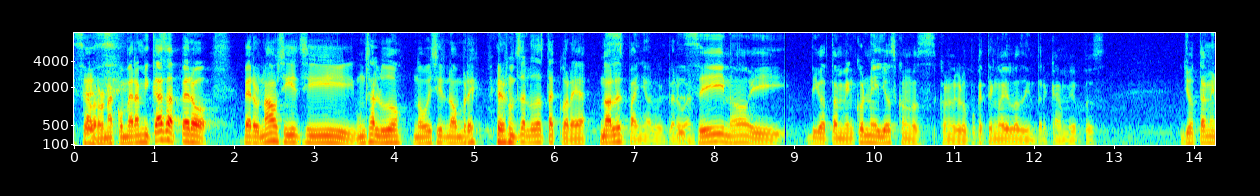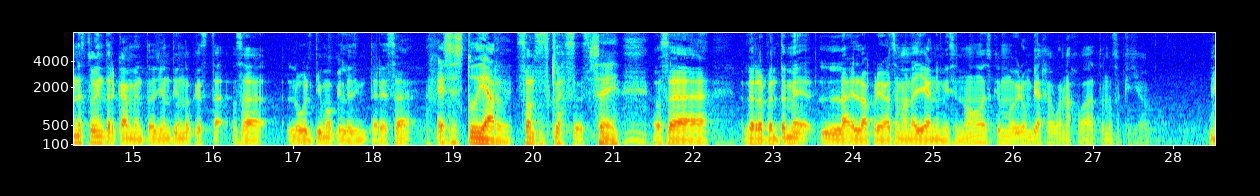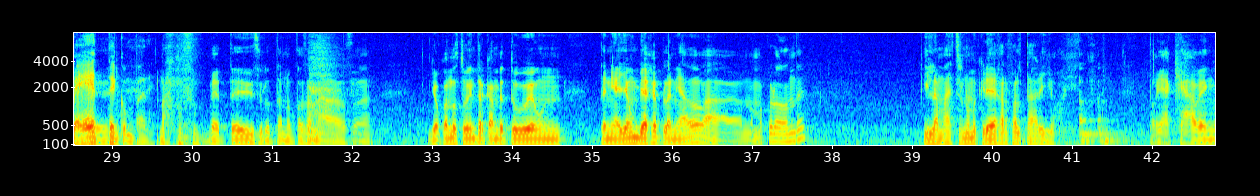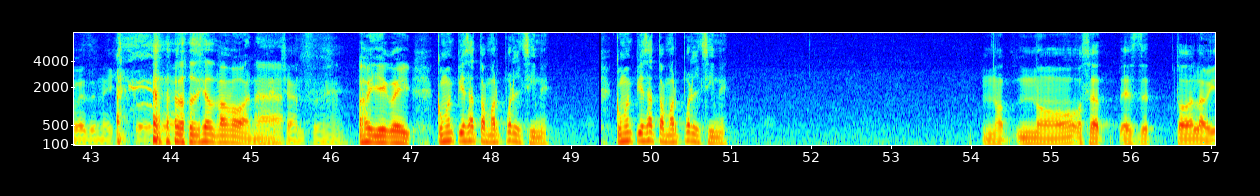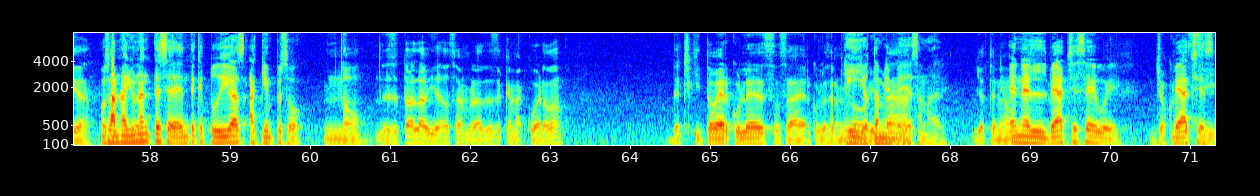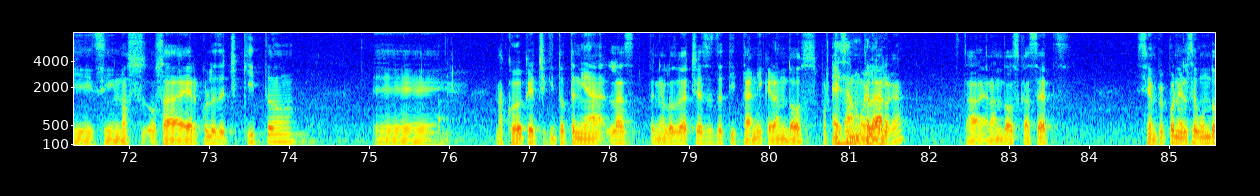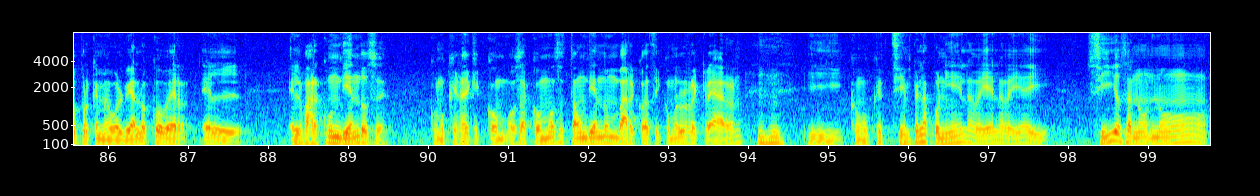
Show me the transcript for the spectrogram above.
Sí. cabrón a comer a mi casa, pero, pero no, sí, sí, un saludo, no voy a decir nombre, pero un saludo hasta Corea. No hablo español, güey, pero bueno. Sí, no, y digo, también con ellos, con los, con el grupo que tengo de los de intercambio, pues yo también estuve en intercambio, entonces yo entiendo que está, o sea, lo último que les interesa Es estudiar, güey. son sus clases. Sí. O sea, de repente me, la, la primera semana llegan y me dicen, no, es que me voy a ir a un viaje a Guanajuato, no sé qué. Yo, Vete, Eh, compadre. no, vete y disfruta, no pasa nada. O sea, yo cuando estuve en intercambio tuve un, tenía ya un viaje planeado a, no me acuerdo dónde. Y la maestra no me quería dejar faltar y yo, "Ay, estoy acá, vengo desde México. O sea, mamona. chance, ¿eh? Oye, güey, ¿cómo empieza a tomar por el cine? ¿Cómo empieza a tomar por el cine? No, no, o sea, es de toda la vida. O sea, no hay un antecedente que tú digas aquí empezó. No, desde toda la vida, o sea, en verdad desde que me acuerdo de chiquito Hércules, o sea, Hércules era mi Y yo también veía esa madre. Yo tenía un- En el VHC, güey. yo creo VHS. que sí, sí, no, s- o sea, Hércules de chiquito. eh, me acuerdo que de chiquito tenía las tenía los VHS de Titanic, eran dos, porque Esa estaba muy la larga. Estaba- eran dos cassettes. Siempre ponía el segundo porque me volvía loco ver el, el barco hundiéndose. Como que era de que, o sea, cómo se está hundiendo un barco así, cómo lo recrearon. Y como que siempre la ponía y la veía y la veía y sí, o sea, no, no,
